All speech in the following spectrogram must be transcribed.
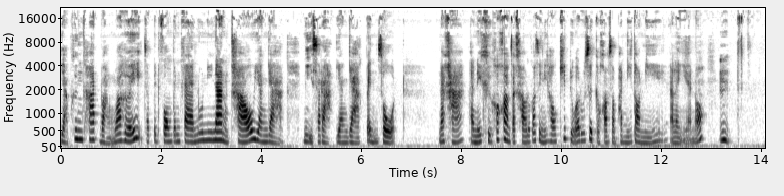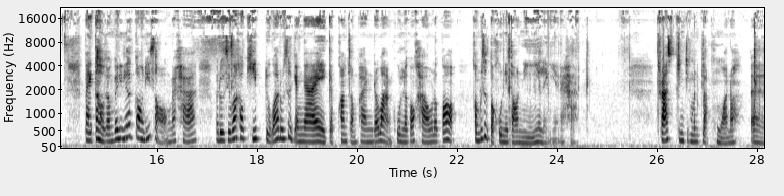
อย่าพึ่งคาดหวังว่าเฮ้ย จะเป็นฟงเป็นแฟนนู่นนี่นั่นเขายังอยากมีอิสระยังอยากเป็นโสดนะคะ อันนี้คือข้อความจากเขาแล้วก็สิ่งที่เขาคิดหรือว่ารู้สึกกับความสัมพันธ์นี้ตอนนี้อะไรเงี้ยเนาะอืม ไปต่อกันไปในเรื่องกองที่สองนะคะ มาดูซิว่าเขาคิดหรือว่ารู้สึกยังไงกับความสัมพันธ์ระหว่างคุณแล้วก็เขาแล้วก็ความรู้สึกต่อคุณในตอนนี้อะไรอย่างเงี้ยนะคะ trust จริง ๆ มันกลับหัวเนาะเออ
